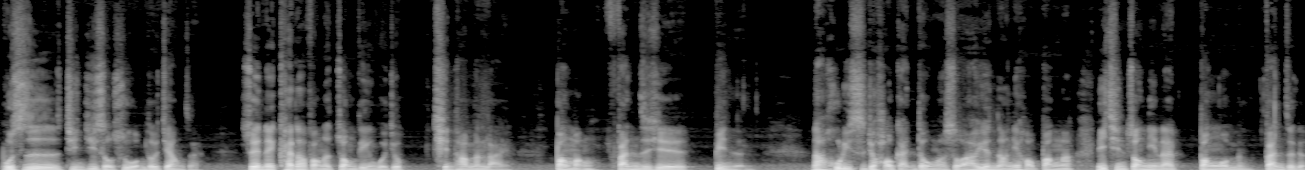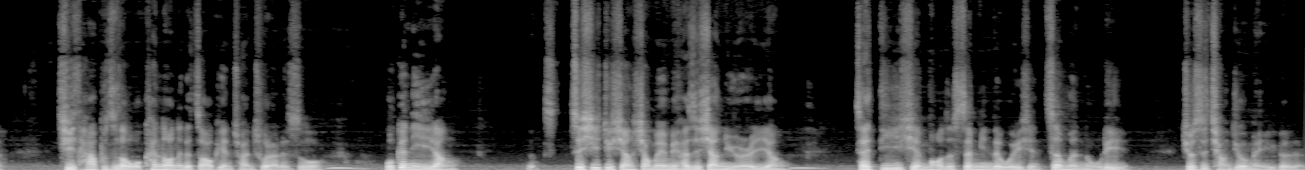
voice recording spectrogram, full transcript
不是紧急手术，我们都降载，所以那开刀房的壮丁，我就请他们来帮忙翻这些病人。那护理师就好感动啊，说啊院长你好棒啊，你请壮丁来帮我们翻这个。其实他不知道，我看到那个照片传出来的时候，我跟你一样。这些就像小妹妹还是像女儿一样，在第一线冒着生命的危险这么努力，就是抢救每一个人。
